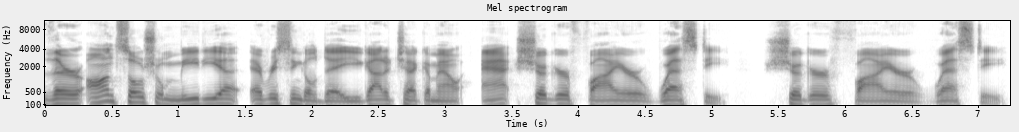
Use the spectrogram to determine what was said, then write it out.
They're on social media every single day. You got to check them out at Sugar Fire Westy. Sugar Fire Westy.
